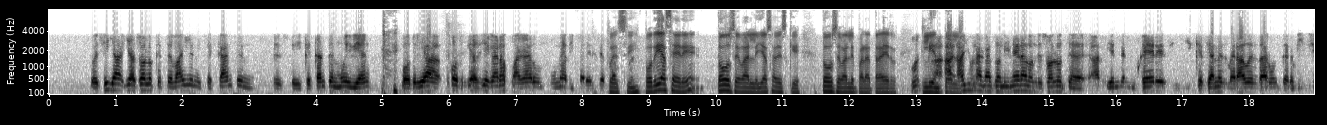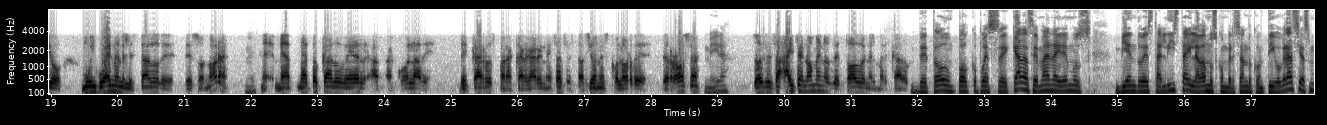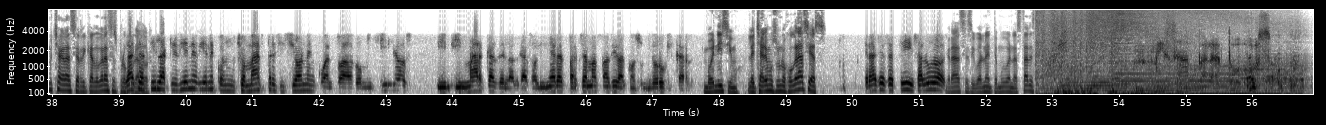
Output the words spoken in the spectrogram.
Pues sí, ya, ya solo que te bailen y te canten este, y que canten muy bien, podría, podrías llegar a pagar una diferencia. Pues sí, podría ser, ¿eh? Todo se vale, ya sabes que todo se vale para atraer pues, clientela. Hay una gasolinera donde solo te atienden mujeres y que se han esmerado en dar un servicio muy bueno en el estado de, Sonora. Eh. Me, ha, tocado ver a, cola de, de, carros para cargar en esas estaciones color de, de rosa. Mira. Entonces hay fenómenos de todo en el mercado. De todo un poco. Pues eh, cada semana iremos viendo esta lista y la vamos conversando contigo. Gracias, muchas gracias Ricardo, gracias procurador. Gracias, sí, la que viene viene con mucho más precisión en cuanto a domicilios y, marcas de las gasolineras para que sea más fácil al consumidor ubicarlo. Buenísimo, le echaremos un ojo, gracias. Gracias a ti, saludos. Gracias, igualmente, muy buenas tardes. Mesa para todos.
